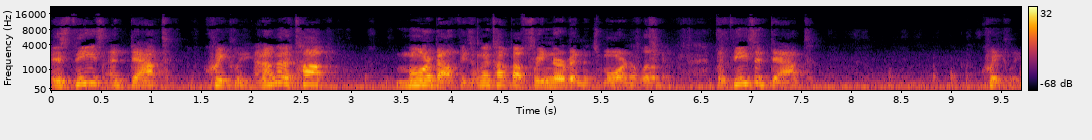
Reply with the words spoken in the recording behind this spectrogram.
is these adapt quickly. And I'm going to talk more about these. I'm going to talk about free nerve endings more in a little bit. But these adapt quickly.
